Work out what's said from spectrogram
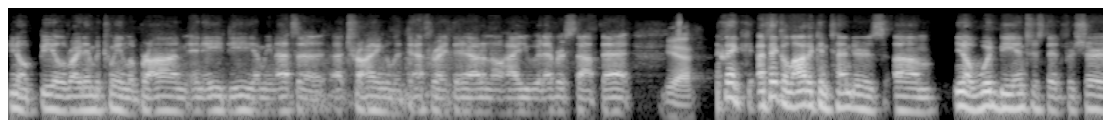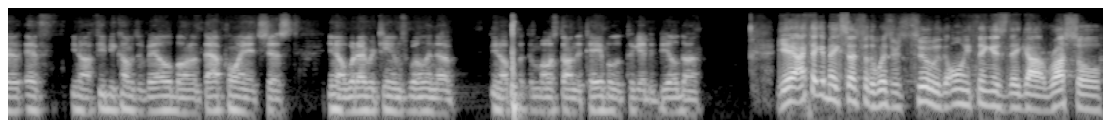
you know, Beal right in between LeBron and AD. I mean, that's a, a triangle of death right there. I don't know how you would ever stop that. Yeah. I think I think a lot of contenders, um, you know, would be interested for sure if you know if he becomes available. And at that point, it's just you know whatever team's willing to you know put the most on the table to get a deal done. Yeah, I think it makes sense for the Wizards too. The only thing is they got Russell,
